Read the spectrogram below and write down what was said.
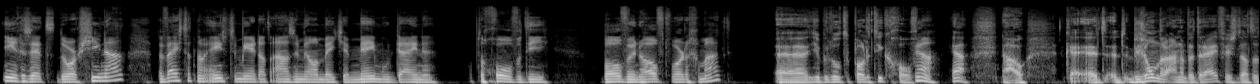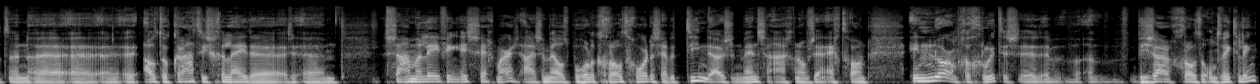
Ingezet door China. Bewijst dat nou eens te meer dat ASML een beetje mee moet deinen op de golven die boven hun hoofd worden gemaakt? Uh, je bedoelt de politieke golf? Ja. ja. Nou, het, het bijzondere aan het bedrijf is dat het een uh, uh, autocratisch geleide samenleving is, zeg maar. ASML is behoorlijk groot geworden. Ze hebben 10.000 mensen aangenomen. Ze zijn echt gewoon enorm gegroeid. Het is uh, een bizar grote ontwikkeling.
